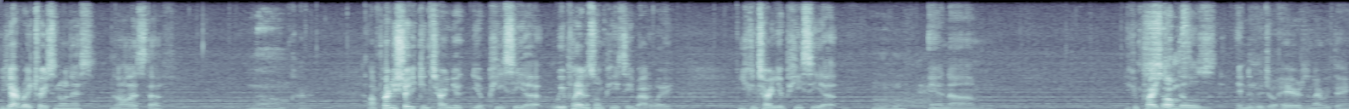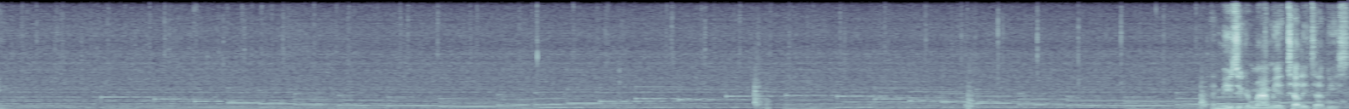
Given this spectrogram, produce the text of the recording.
You got ray tracing on this and all that stuff? No. Okay. I'm pretty sure you can turn your, your PC up. We playing this on PC, by the way. You can turn your PC up, Mm-hmm. and um, you can probably Some- get those individual hairs and everything. That music remind me of Teletubbies.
